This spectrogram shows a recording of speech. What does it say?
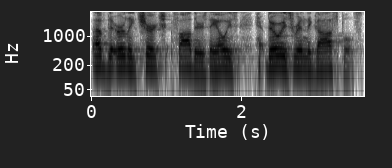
of the early church fathers. They always, they always were in the Gospels.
